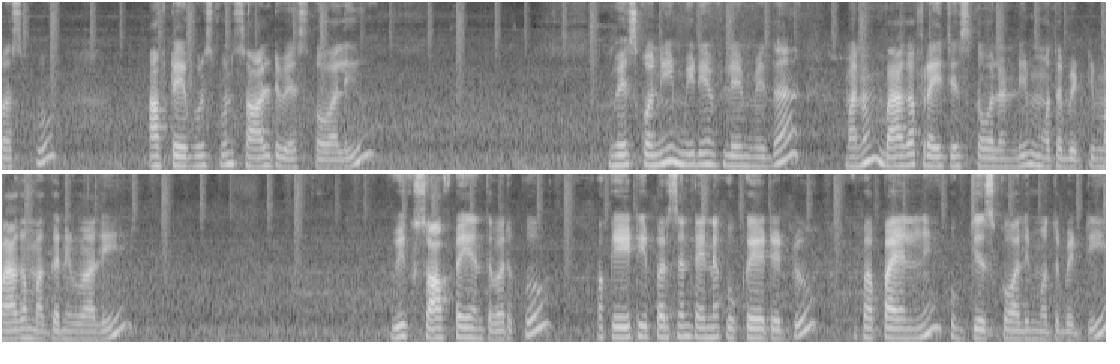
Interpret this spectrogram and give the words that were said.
పసుపు హాఫ్ టేబుల్ స్పూన్ సాల్ట్ వేసుకోవాలి. వేసుకొని మీడియం ఫ్లేమ్ మీద మనం బాగా ఫ్రై చేసుకోవాలండి. మూత పెట్టి బాగా మగ్గనివ్వాలి. వీక్ సాఫ్ట్ అయ్యేంత వరకు ఒక ఎయిటీ పర్సెంట్ అయినా కుక్ అయ్యేటట్టు పప్పాయల్ని కుక్ చేసుకోవాలి మూత పెట్టి.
